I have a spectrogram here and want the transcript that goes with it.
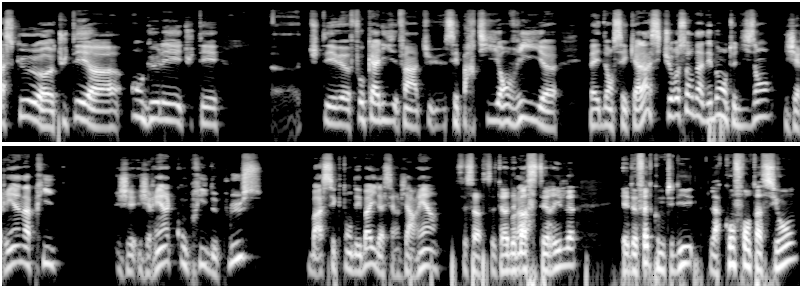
parce que euh, tu t'es euh, engueulé, tu t'es tu t'es focalisé, enfin, c'est parti en vrille. Ben, dans ces cas-là, si tu ressors d'un débat en te disant j'ai rien appris, j'ai rien compris de plus, bah c'est que ton débat il a servi à rien. C'est ça, c'était un débat stérile. Et de fait, comme tu dis, la confrontation,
